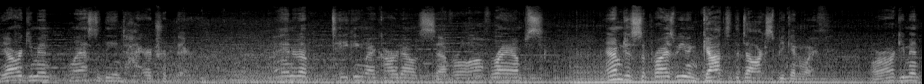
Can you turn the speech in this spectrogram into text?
The argument lasted the entire trip there. I ended up taking my car down several off ramps, and I'm just surprised we even got to the docks to begin with. Our argument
